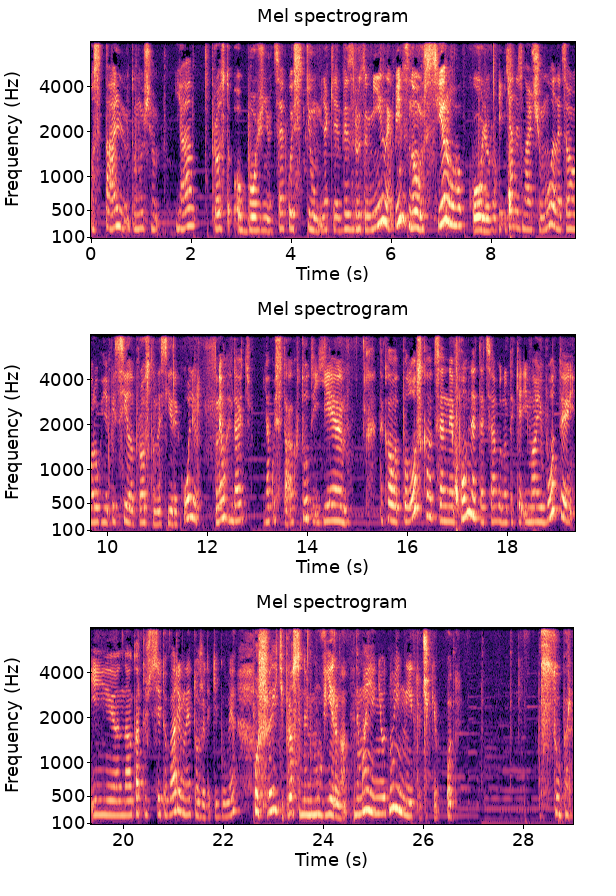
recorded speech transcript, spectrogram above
останню, тому що я просто обожнюю. Це костюм, який ви зрозуміли. Він знову ж сірого кольору. Я не знаю чому, але цього року я підсіла просто на сірий колір. Вони виглядають якось так. Тут є така от полоска, це не помните, це воно таке і має бути. І на карточці товарів вони теж такі були. Пошиті просто неймовірно. Немає ні одної ниточки. От. Супер.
